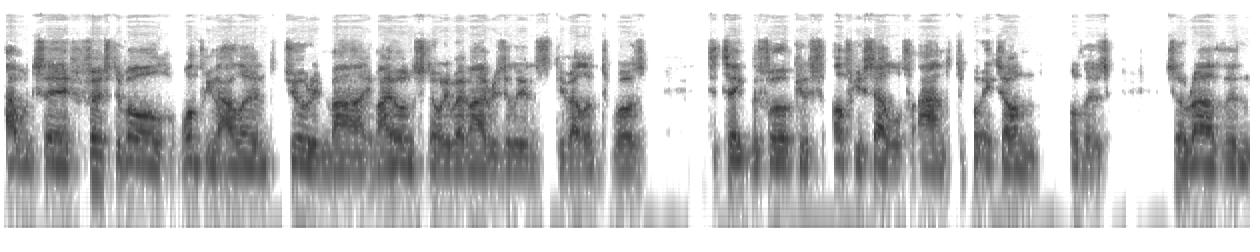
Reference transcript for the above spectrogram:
I would say first of all one thing that i learned during my my own story where my resilience developed was to take the focus off yourself and to put it on others. So rather than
